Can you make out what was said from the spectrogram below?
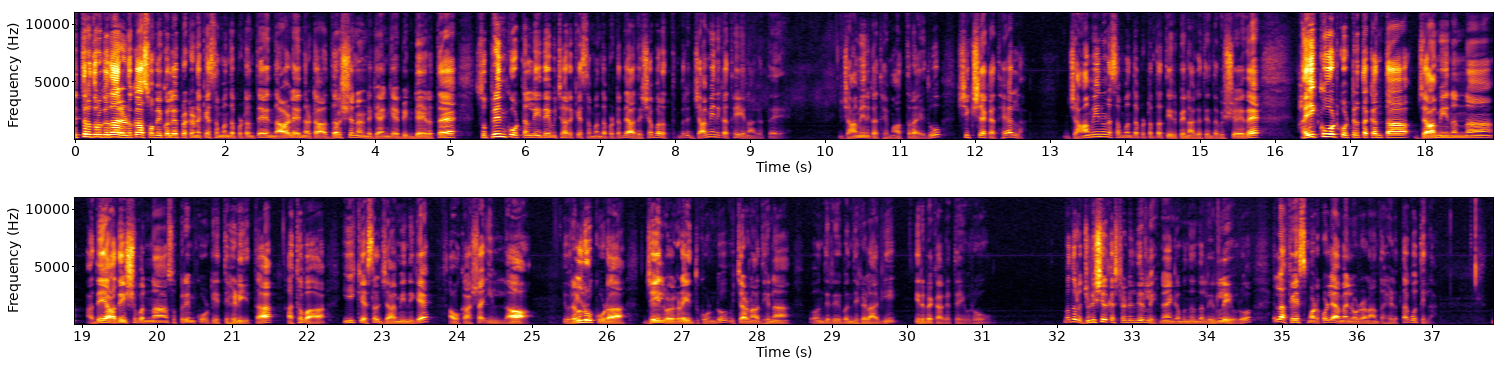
ಚಿತ್ರದುರ್ಗದ ರೇಣುಕಾಸ್ವಾಮಿ ಕೊಲೆ ಪ್ರಕರಣಕ್ಕೆ ಸಂಬಂಧಪಟ್ಟಂತೆ ನಾಳೆ ನಟ ದರ್ಶನ್ ಅಂಡ್ ಗ್ಯಾಂಗ್ಗೆ ಬಿಗ್ ಡೇ ಇರುತ್ತೆ. ಸುಪ್ರೀಂ ಕೋರ್ಟ್ನಲ್ಲಿ ಇದೇ ವಿಚಾರಕ್ಕೆ ಸಂಬಂಧಪಟ್ಟಂತೆ ಆದೇಶ ಬರುತ್ತೆ. ಅಂದರೆ ಜಾಮೀನು ಕಥೆ ಏನಾಗುತ್ತೆ? ಜಾಮೀನು ಕಥೆ ಮಾತ್ರ ಇದು, ಶಿಕ್ಷೆ ಕಥೆ ಅಲ್ಲ. ಜಾಮೀನಿನ ಸಂಬಂಧಪಟ್ಟಂಥ ತೀರ್ಪು ಏನಾಗುತ್ತೆ ಅಂತ ವಿಷಯ ಇದೆ. ಹೈಕೋರ್ಟ್ ಕೊಟ್ಟಿರ್ತಕ್ಕಂಥ ಜಾಮೀನನ್ನು, ಅದೇ ಆದೇಶವನ್ನು ಸುಪ್ರೀಂ ಕೋರ್ಟ್ ಎತ್ತಿ ಹಿಡಿಯುತ್ತಾ, ಅಥವಾ ಈ ಕೇಸಲ್ಲಿ ಜಾಮೀನಿಗೆ ಅವಕಾಶ ಇಲ್ಲ? ಇವರೆಲ್ಲರೂ ಕೂಡ ಜೈಲ್ ಒಳಗಡೆ ಇದ್ದುಕೊಂಡು ವಿಚಾರಣಾಧೀನ ಒಂದು ಬಂಧಿಗಳಾಗಿ ಇರಬೇಕಾಗತ್ತೆ ಇವರು. ಮೊದಲು ಜುಡಿಷಿಯಲ್ ಕಸ್ಟಡಿಯಲ್ಲಿ ಇರಲಿ, ನ್ಯಾಯಾಂಗ ಬಂಧನದಲ್ಲಿ ಇರಲಿ ಇವರು. ಎಲ್ಲ ಫೇಸ್ ಮಾಡಿಕೊಳ್ಳಿ, ಆಮೇಲೆ ನೋಡೋಣ ಅಂತ ಹೇಳ್ತಾ ಗೊತ್ತಿಲ್ಲ.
